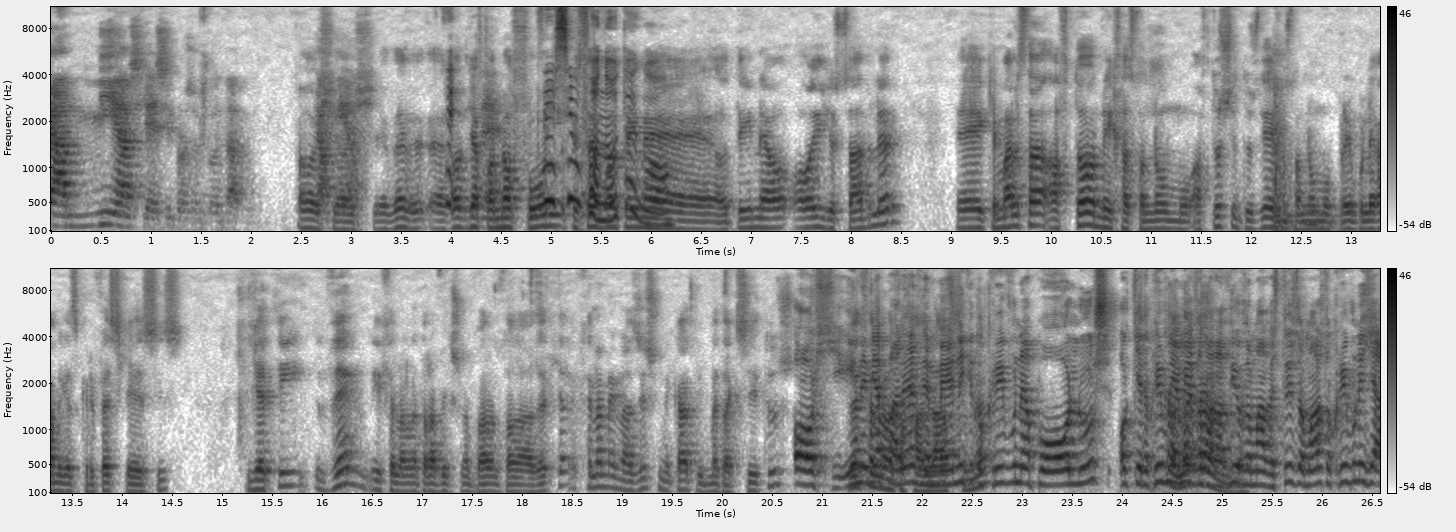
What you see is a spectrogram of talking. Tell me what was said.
καμία σχέση η προσωπικότητά του. Όχι, Καμία. όχι. Δεν, εγώ διαφωνώ full. δεν συμφωνώ Πιστεύω ούτε ότι είναι, ότι είναι ο, ο ίδιος Τσάντλερ ε, και μάλιστα αυτόν είχα στο νου μου, αυτούς τους δύο είχα στο νου μου πριν που λέγαμε για τις κρυφές σχέσεις γιατί δεν ήθελαν να τραβήξουν πάνω στα τέτοια, θέλανε να ζήσουν κάτι μεταξύ τους Όχι, Δεν είναι θέλω μια να το παρέα δεμένη χαλάσουνε. και το κρύβουν από όλους. Και το κρύβουν για Καλά μία εβδομάδα, κάνουνε. δύο εβδομάδες, τρεις εβδομάδες. Το κρύβουν για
